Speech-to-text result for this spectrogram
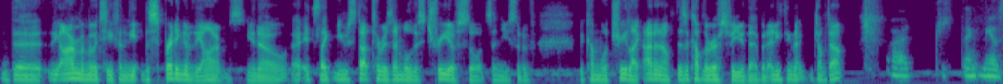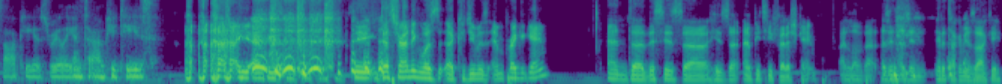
the the arm motif and the the spreading of the arms. You know, uh, it's like you start to resemble this tree of sorts, and you sort of become more tree-like. I don't know. There's a couple of riffs for you there, but anything that jumped out? I just think Miyazaki is really into amputees. yeah, amputees. See, Death Stranding was uh, Kojima's Mpreg game and uh, this is uh, his uh, amputee fetish game. I love that, as in as in Hidetaka Miyazaki,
